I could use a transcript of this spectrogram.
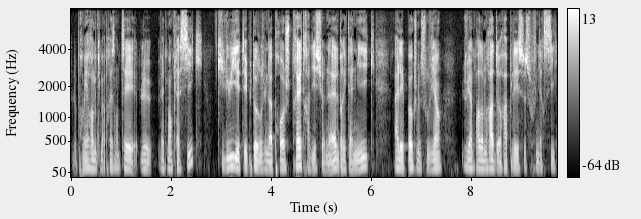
le premier homme qui m'a présenté le vêtement classique, qui lui était plutôt dans une approche très traditionnelle, britannique. À l'époque, je me souviens, Julien me pardonnera de rappeler ce souvenir-ci,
